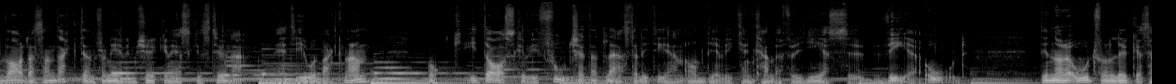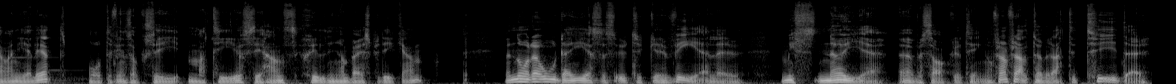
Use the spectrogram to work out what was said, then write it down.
vardagsandakten från Elimkyrkan i Eskilstuna. Jag heter Joel Backman och idag ska vi fortsätta att läsa lite grann om det vi kan kalla för Jesu V-ord. Det är några ord från Lukas evangeliet. Återfinns också i Matteus i hans skildring av bergspredikan. Men några ord där Jesus uttrycker ve eller missnöje över saker och ting. Och framförallt över attityder.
